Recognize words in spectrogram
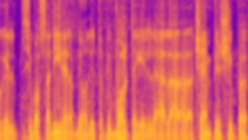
che si possa dire, l'abbiamo detto più volte, che il- la, la Championship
